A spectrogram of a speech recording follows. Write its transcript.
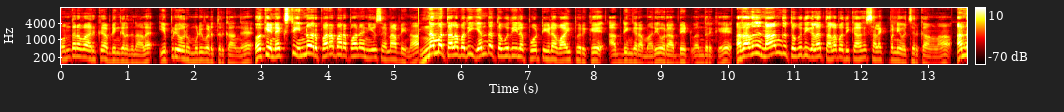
தொந்தரவா இருக்கு அப்படிங்கறதுனால இப்படி ஒரு முடிவெடுத்திருக்காங்க ஓகே நெக்ஸ்ட் இன்னொரு பரபரப்பான நியூஸ் என்ன அப்படின்னா நம்ம தளபதி எந்த தொகுதியில போட்டியிட வாய்ப்பு இருக்கு அப்படிங்கிற மாதிரி ஒரு அப்டேட் வந்திருக்கு. அதாவது நான்கு தொகுதிகளை தளபதிக்காக செலக்ட் பண்ணி வச்சிருக்காங்களாம். அந்த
